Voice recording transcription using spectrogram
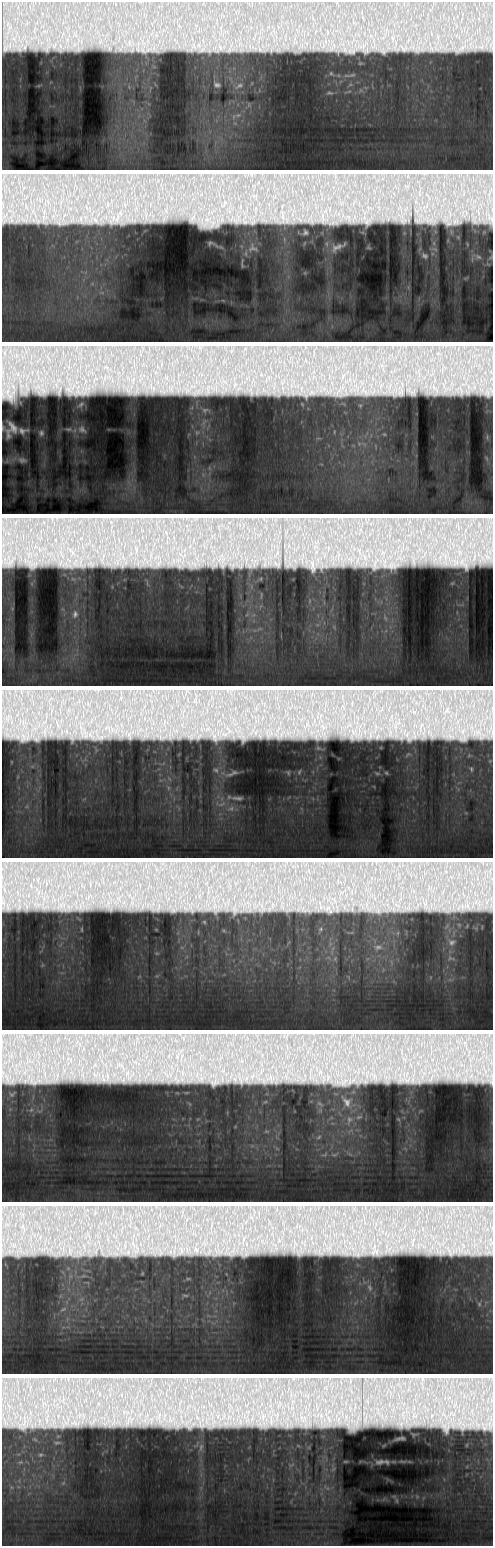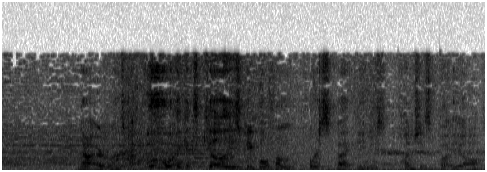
Oh, is that my horse? You fool. I order you to break that knife. Wait, why did someone else have a horse? Refuse, you'll kill me. I'll take my chances. These people from horseback. He just punch his buddy off.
